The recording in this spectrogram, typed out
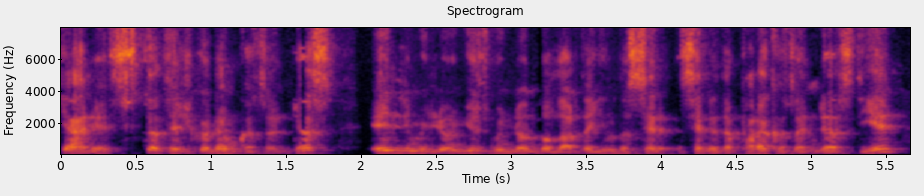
Yani stratejik önem kazanacağız. 50 milyon, 100 milyon dolarda yılda sene- senede para kazanacağız diye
